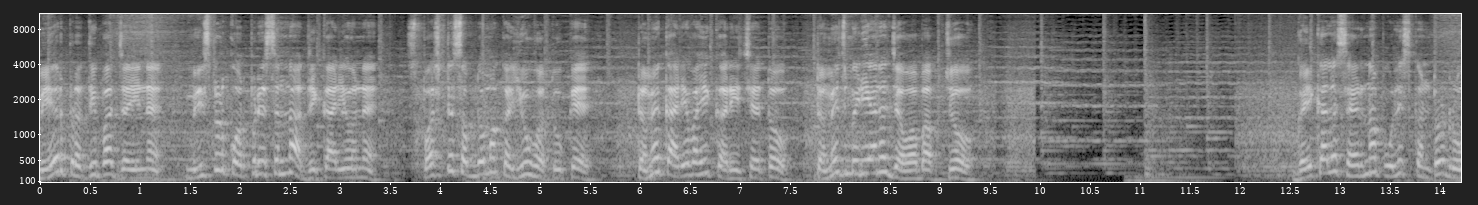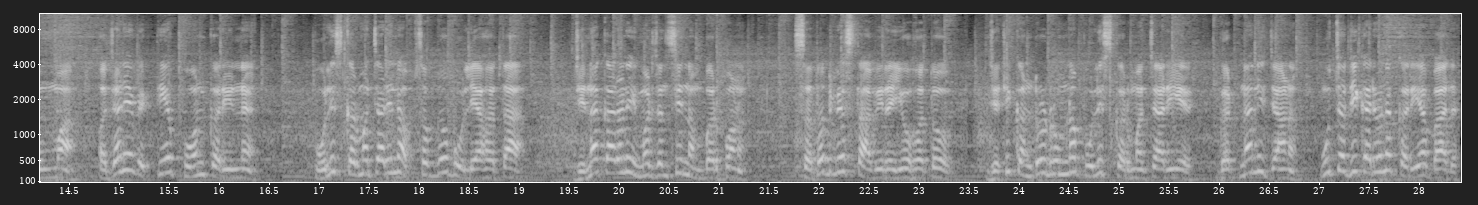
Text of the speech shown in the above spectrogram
મેયર પ્રતિભા જૈને મ્યુનિસિપલ કોર્પોરેશનના અધિકારીઓને સ્પષ્ટ શબ્દોમાં કહ્યું હતું કે, તમે કાર્યવાહી કરી છે તો તમે જ મીડિયાને જવાબ આપજો. ગઈકાલે શહેરના પોલીસ કંટ્રોલ રૂમમાં અજાણ્યા વ્યક્તિએ ફોન કરીને પોલીસ કર્મચારીને અપશબ્દો બોલ્યા હતા, જેના કારણે ઇમરજન્સી નંબર પણ સતત વ્યસ્ત આવી રહ્યો હતો, જેથી કંટ્રોલ રૂમના પોલીસ કર્મચારીએ ઘટનાની જાણ ઉચ્ચ અધિકારીઓને કર્યા બાદ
